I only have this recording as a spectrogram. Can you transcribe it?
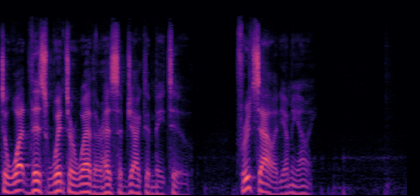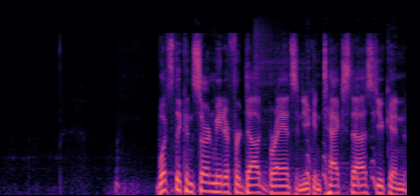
to what this winter weather has subjected me to. Fruit salad, yummy, yummy. What's the concern meter for Doug Branson? You can text us. You can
